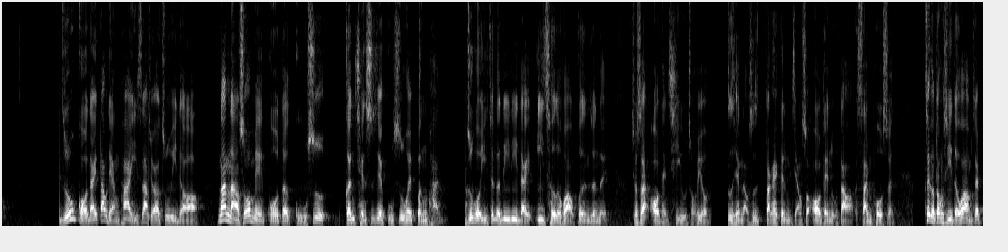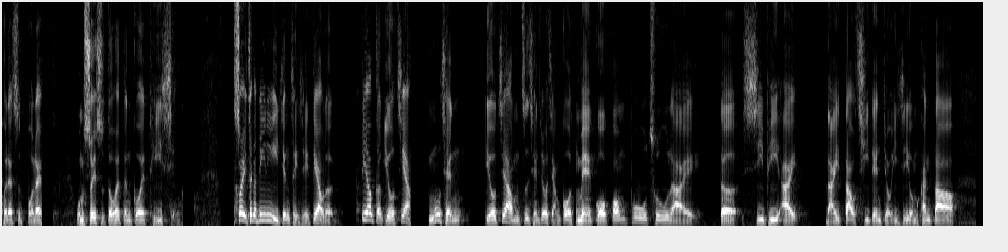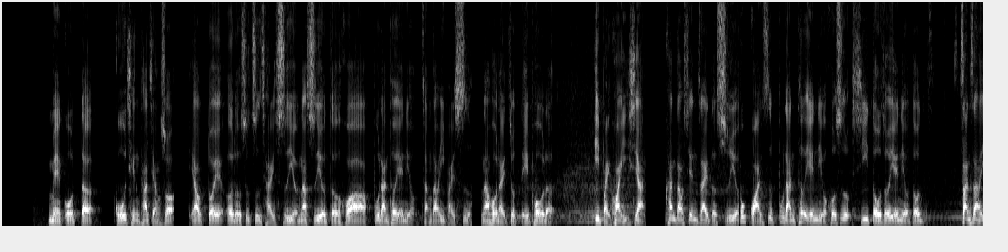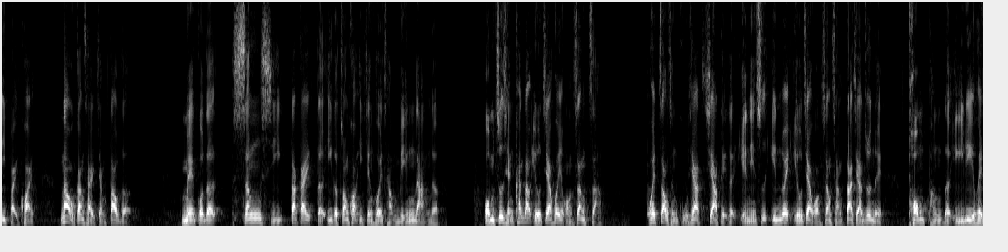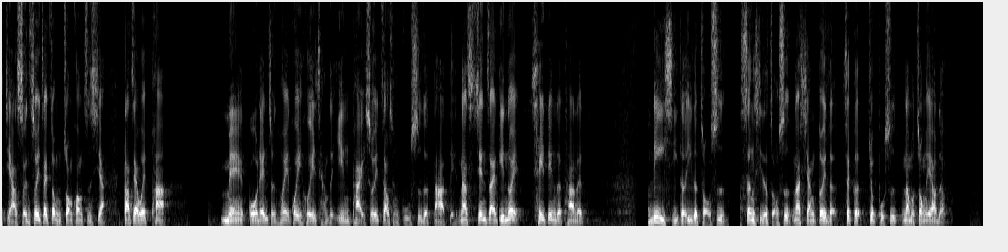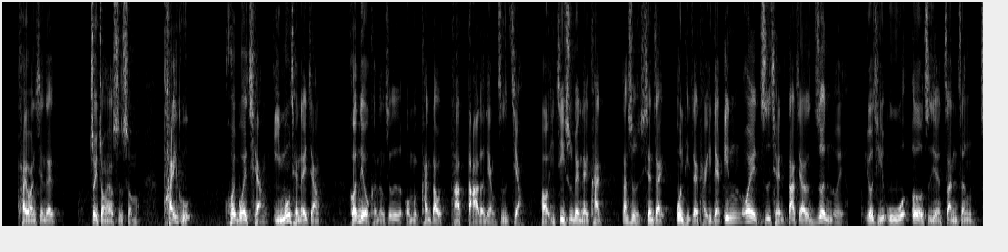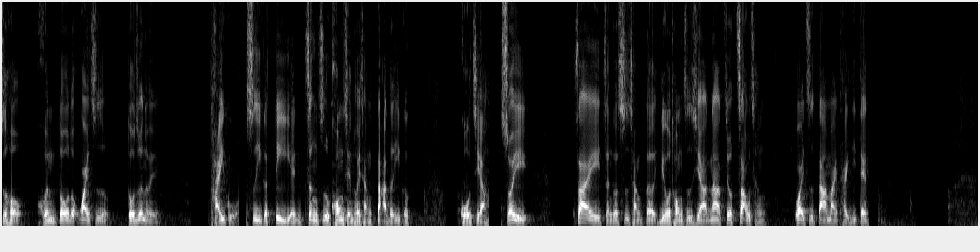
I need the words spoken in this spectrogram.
如果来到两趴以上，就要注意的哦。那哪时候美国的股市跟全世界股市会崩盘？如果以这个利率来预测的话，我个人认为就在二点七五左右。之前老师大概跟你们讲说二点五到三 p e r n 这个东西的话，我们在 Plus Plus 我们随时都会跟各位提醒。所以这个利率已经解决掉了。第二个油价，目前油价我们之前就讲过，美国公布出来的 CPI 来到七点九，以及我们看到美国的国情他讲说。要对俄罗斯制裁石油，那石油的话，布兰特原油涨到一百四，那后来就跌破了一百块以下。看到现在的石油，不管是布兰特原油或是西德州原油，都站上一百块。那我刚才讲到的，美国的升息大概的一个状况已经非常明朗了。我们之前看到油价会往上涨，会造成股价下跌的原因，是因为油价往上涨，大家认为通膨的疑虑会加深，所以在这种状况之下，大家会怕。美国联准会会非常的鹰派，所以造成股市的大跌。那现在因为确定了它的利息的一个走势、升息的走势，那相对的这个就不是那么重要的。台湾现在最重要是什么？台股会不会抢？以目前来讲，很有可能就是我们看到它打了两只脚。好，以技术面来看，但是现在问题在台积电，因为之前大家认为，尤其乌俄之间战争之后，很多的外资都认为。台股是一个地缘政治风险非常大的一个国家，所以在整个市场的流通之下，那就造成外资大卖台积电。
